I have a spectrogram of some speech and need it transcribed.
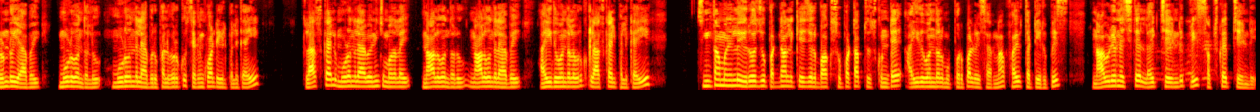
రెండు యాభై మూడు వందలు మూడు వందల యాభై రూపాయల వరకు సెకండ్ క్వాలిటీ పలికాయి. క్లాస్ కాయలు మూడు వందల యాభై నుంచి మొదలై నాలుగు వందలు నాలుగు వందల యాభై ఐదు వందల వరకు క్లాస్ కాయలు పలికాయి. చింతామణిలో ఈరోజు పద్నాలుగు కేజీల బాక్స్ సూపర్ టాప్ చూసుకుంటే ఐదు వందల ముప్పై రూపాయలు వేశారన్న ఫైవ్ థర్టీ రూపీస్ నా వీడియో నచ్చితే లైక్ చేయండి ప్లీజ్ సబ్స్క్రైబ్ చేయండి.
